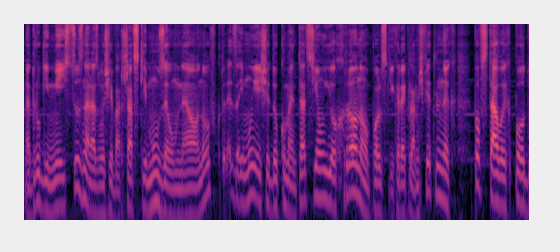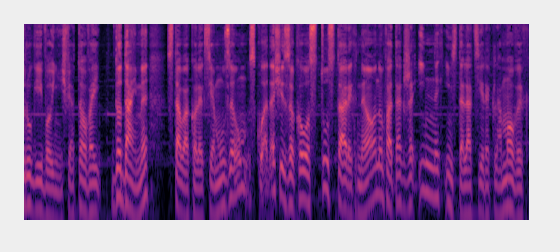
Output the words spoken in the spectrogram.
Na drugim miejscu znalazło się warszawskie Muzeum Neonów, które zajmuje się dokumentacją i ochroną polskich reklam świetlnych powstałych po II wojnie światowej. Dodajmy, stała kolekcja muzeum składa się z około 100 starych neonów, a także innych instalacji reklamowych.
